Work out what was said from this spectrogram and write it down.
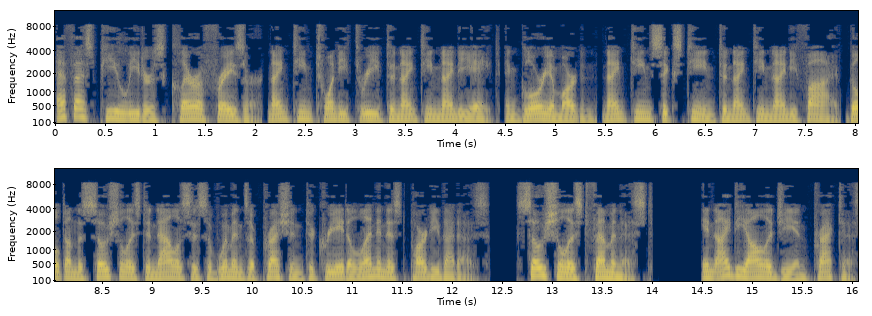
FSP leaders Clara Fraser (1923–1998) and Gloria Martin (1916–1995) built on the socialist analysis of women's oppression to create a Leninist party that is socialist feminist in ideology and practice.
